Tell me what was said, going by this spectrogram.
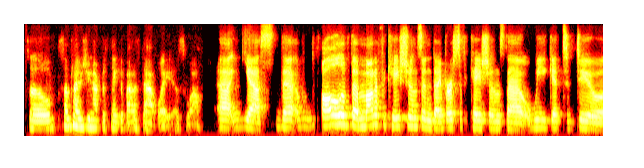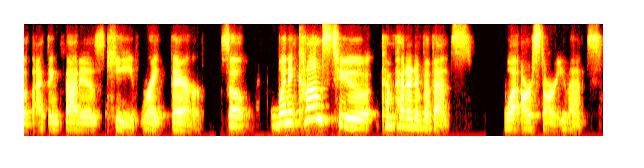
so sometimes you have to think about it that way as well uh, yes, the, all of the modifications and diversifications that we get to do, I think that is key right there. So when it comes to competitive events, what are STAR events?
